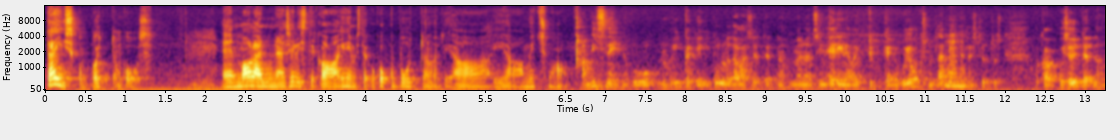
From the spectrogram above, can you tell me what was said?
täiskompott on koos mm.. ma olen sellistega inimestega kokku puutunud ja, ja müts maha. aga mis neid nagu noh, ikkagi tulla tagasi, et, et noh, meil on siin erinevaid tükke nagu jooksnud läbi mm -hmm. sellest jutust. aga kui sa ütled noh,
